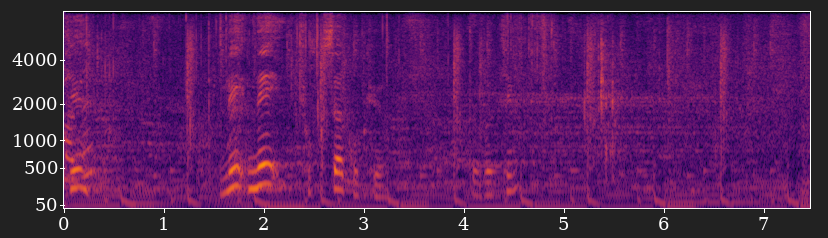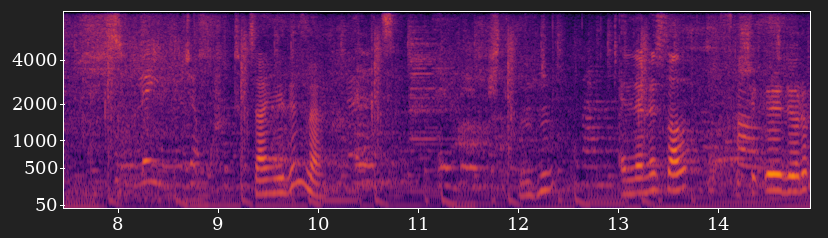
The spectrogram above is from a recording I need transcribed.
Bakayım. Ne ne çok güzel kokuyor. Dur bakayım. Söyleyin hocam kutu. Sen yedin mi? Evet. Evde yemiştim. Hı hı. Ellerine sağlık. Teşekkür ediyorum.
